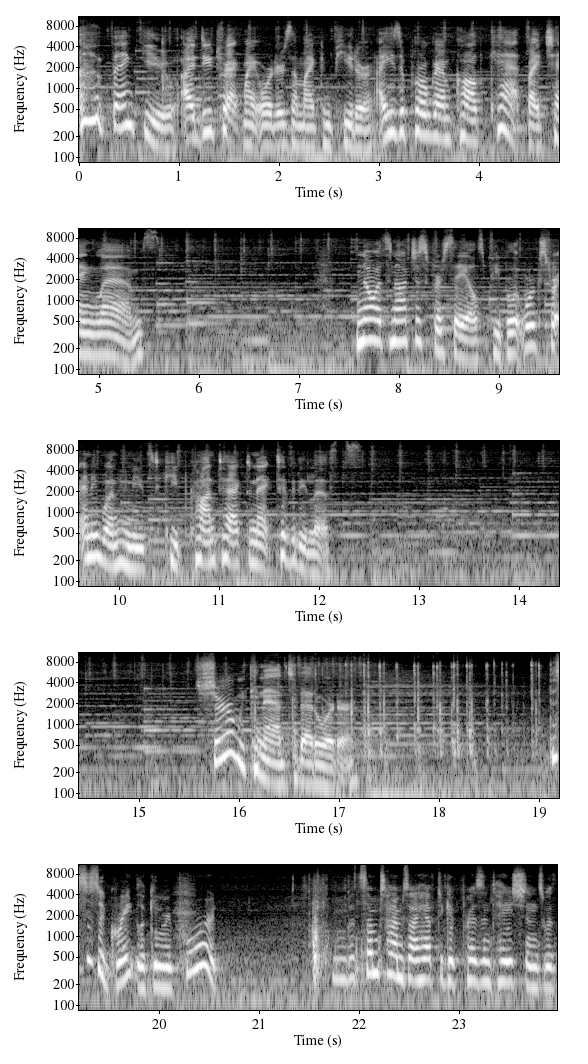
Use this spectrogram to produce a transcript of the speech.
thank you. I do track my orders on my computer. I use a program called CAT by Chang Labs. No, it's not just for salespeople. It works for anyone who needs to keep contact and activity lists. Sure, we can add to that order. This is a great-looking report. But sometimes I have to give presentations with,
